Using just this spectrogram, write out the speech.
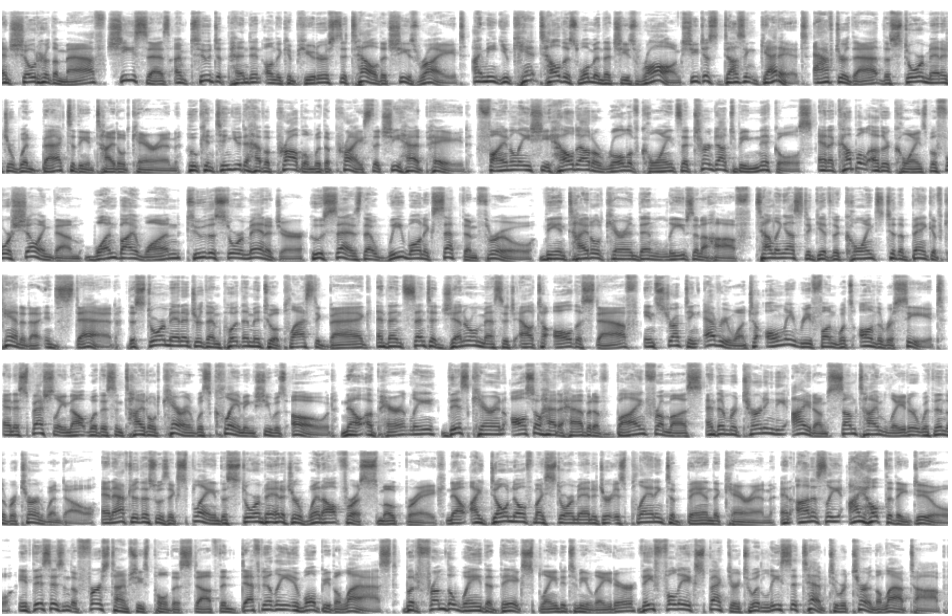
and showed her the math, she says I'm too dependent on the computers to tell that she's right. I mean, you can't tell this woman that she's wrong. She just doesn't get it. After that, the store manager went back to the entitled Karen, who continued to have a problem with the price that she had paid. Finally, she held out a roll of coins that turned out to be nickels and a couple other coins before showing them one by one to the store manager, who says that we won't accept them through. The entitled Karen then leaves in a huff, telling us to give the coins to the Bank of Canada instead. The store manager then put them into a plastic bag and then sent a general message out to all the staff, instructing everyone to only refund what's on the receipt, and especially not what this entitled Karen was claiming she was owed. Now, apparently, this Karen also had a habit of buying from us and then returning the item sometime later within the return window. And after this was explained, the store manager went out for a smoke break. Now, I don't know if my store manager is planning to ban the Karen, and honestly, I hope that they do. If this isn't the first time she's pulled this stuff, then definitely it won't be the last. But from the way that they explained it to me later, they fully expect her to at least attempt to return the laptop.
